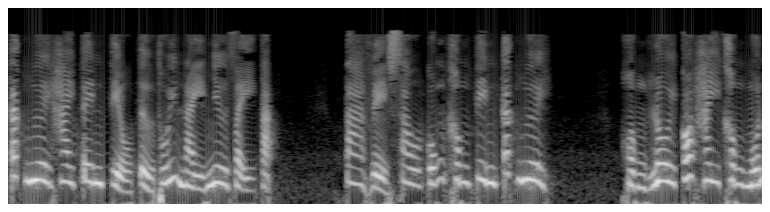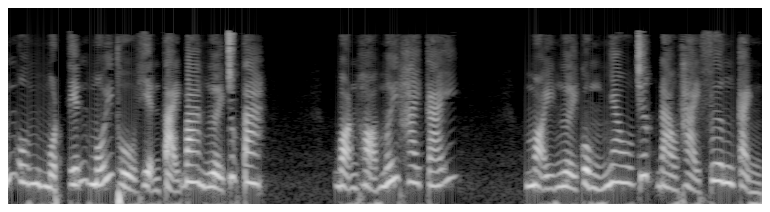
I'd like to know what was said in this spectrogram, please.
Các ngươi hai tên tiểu tử thúi này như vậy tặc. Ta về sau cũng không tin các ngươi. Hồng lôi có hay không muốn ôm một tiếng mối thù hiện tại ba người chúng ta. Bọn họ mới hai cái. Mọi người cùng nhau trước đào thải phương cảnh.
